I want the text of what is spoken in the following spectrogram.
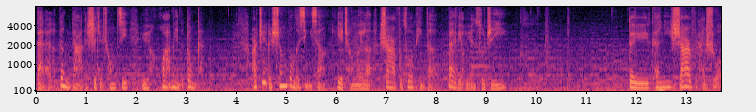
带来了更大的视觉冲击与画面的动感。而这个生动的形象也成为了沙尔夫作品的代表元素之一。对于肯尼·沙尔夫来说，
